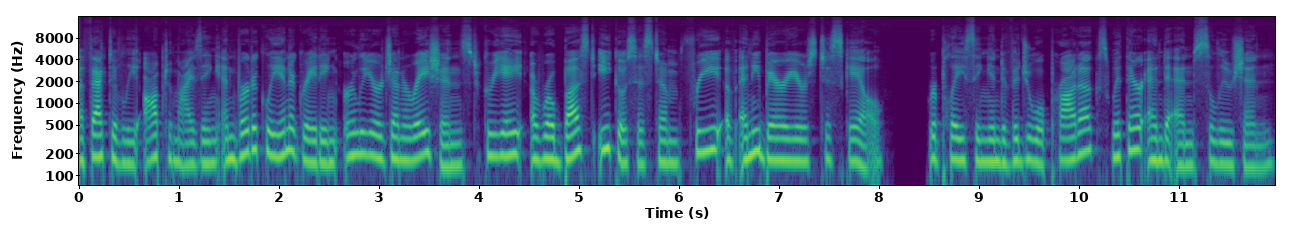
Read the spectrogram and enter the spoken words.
effectively optimizing and vertically integrating earlier generations to create a robust ecosystem free of any barriers to scale, replacing individual products with their end to end solution.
